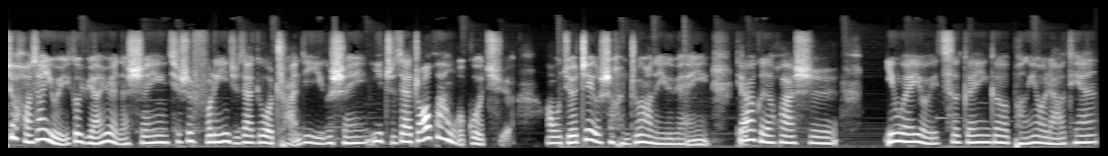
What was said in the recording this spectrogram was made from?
就好像有一个远远的声音，其实福林一直在给我传递一个声音，一直在召唤我过去啊，我觉得这个是很重要的一个原因。第二个的话是，因为有一次跟一个朋友聊天。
